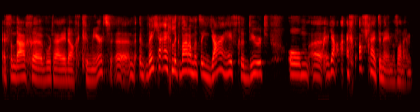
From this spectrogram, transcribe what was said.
en vandaag uh, wordt hij dan gecremeerd. Uh, weet je eigenlijk waarom het een jaar heeft geduurd om ja, echt afscheid te nemen van hem?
